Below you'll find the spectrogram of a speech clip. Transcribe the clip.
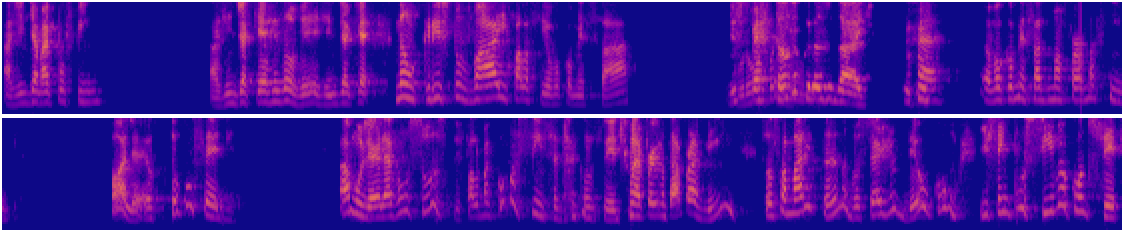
a gente já vai para o fim, a gente já quer resolver, a gente já quer. Não, Cristo vai e fala assim: eu vou começar. Despertando a curiosidade. É, eu vou começar de uma forma simples. Olha, eu tô com sede. A mulher leva um susto e fala: Mas como assim você tá com sede? Você vai perguntar para mim? Sou samaritana, você é judeu, como? Isso é impossível acontecer.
